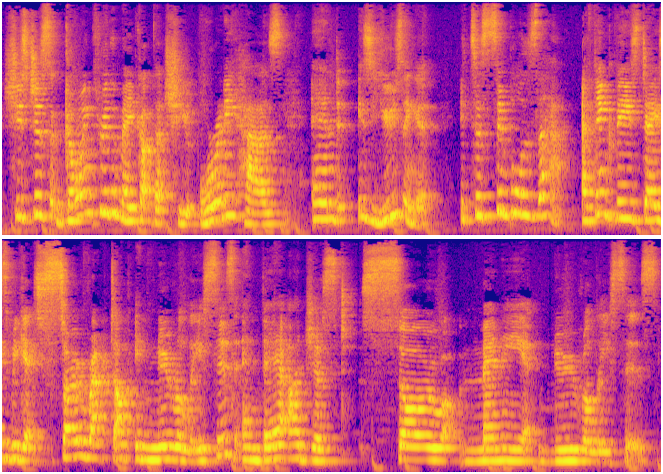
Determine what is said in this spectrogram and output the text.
she's just going through the makeup that she already has and is using it. It's as simple as that. I think these days we get so wrapped up in new releases and there are just so many new releases.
